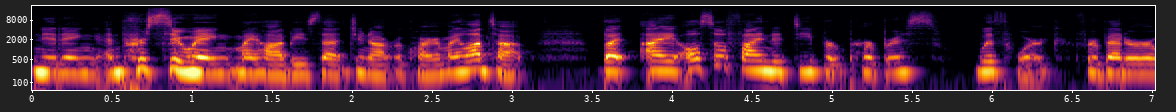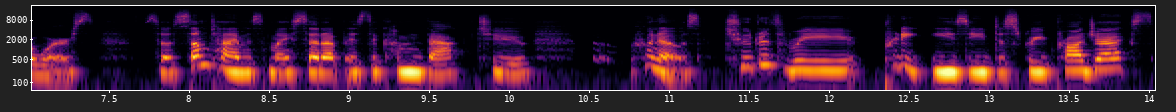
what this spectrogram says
knitting, and pursuing my hobbies that do not require my laptop. But I also find a deeper purpose with work, for better or worse. So sometimes my setup is to come back to who knows, two to three pretty easy, discrete projects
